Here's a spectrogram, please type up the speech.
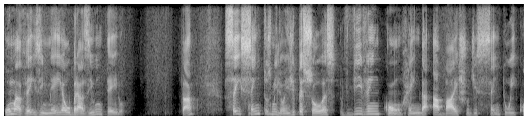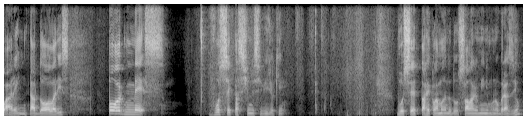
uma vez e meia o Brasil inteiro, tá? 600 milhões de pessoas vivem com renda abaixo de 140 dólares por mês. Você que está assistindo esse vídeo aqui, você está reclamando do salário mínimo no Brasil?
